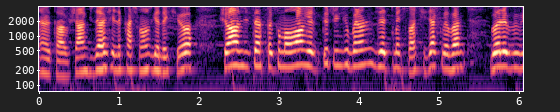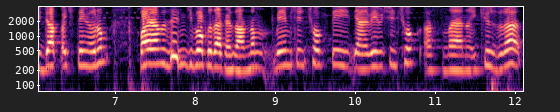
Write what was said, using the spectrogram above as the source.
evet abi şu an güzel bir şeyle kaçmamız gerekiyor. Şu an cidden takım olmam gerekiyor çünkü ben onu deathmatch başlayacak ve ben böyle bir video atmak istemiyorum. Bayramda dediğim gibi o kadar kazandım. Benim için çok değil yani benim için çok aslında yani 200 lira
